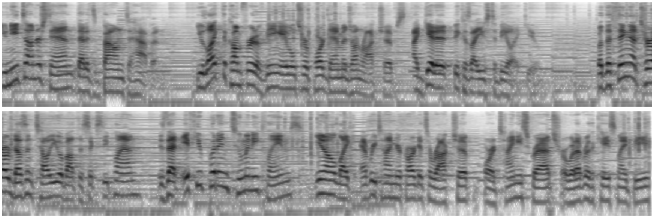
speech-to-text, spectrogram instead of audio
You need to understand that it's bound to happen. You like the comfort of being able to report damage on rock chips, I get it because I used to be like you. But the thing that Turo doesn't tell you about the 60 plan is that if you put in too many claims, you know, like every time your car gets a rock chip or a tiny scratch or whatever the case might be,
